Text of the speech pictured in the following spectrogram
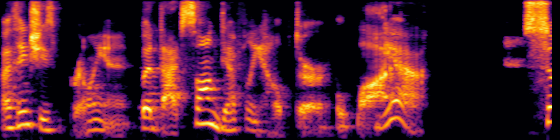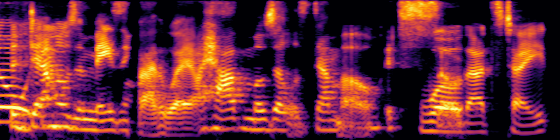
I think she's brilliant. But that song definitely helped her a lot. Yeah. So The demo's amazing, by the way. I have Mozella's demo. It's Whoa, so that's tight.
